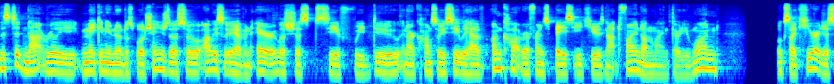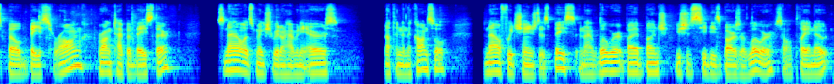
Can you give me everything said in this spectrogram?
This did not really make any noticeable change though, so obviously we have an error. Let's just see if we do. In our console, you see we have uncaught reference bass EQ is not defined on line 31. Looks like here I just spelled bass wrong, wrong type of bass there. So now let's make sure we don't have any errors. Nothing in the console. Now if we change this bass and I lower it by a bunch, you should see these bars are lower, so I'll play a note.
